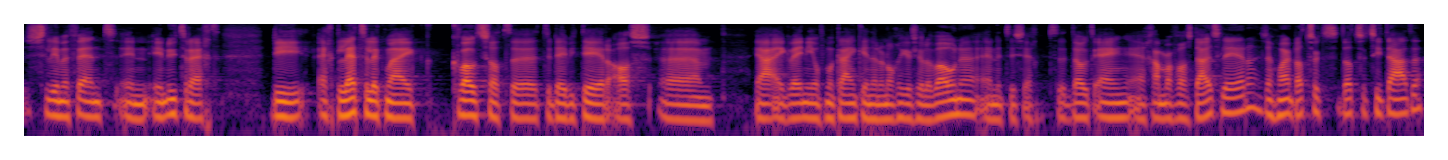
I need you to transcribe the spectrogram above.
slimme vent in, in Utrecht... die echt letterlijk mij quotes zat te, te debiteren als... Um, ja, ik weet niet of mijn kleinkinderen nog hier zullen wonen. En het is echt doodeng. En ga maar vast Duits leren. Zeg maar, dat soort, dat soort citaten.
